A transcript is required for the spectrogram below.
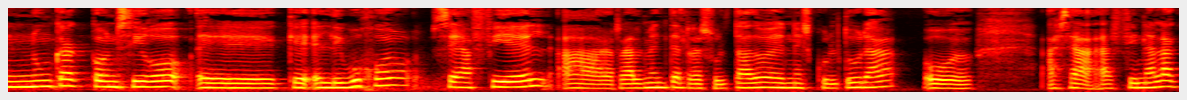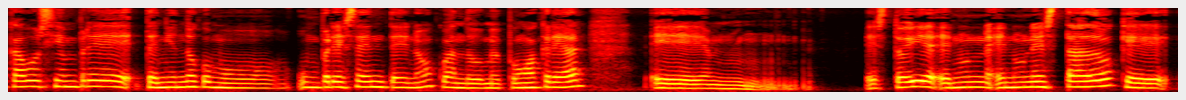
nunca consigo eh, que el dibujo sea fiel a realmente el resultado en escultura o o sea, al final acabo siempre teniendo como un presente, ¿no? Cuando me pongo a crear, em, estoy en un, en un estado que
